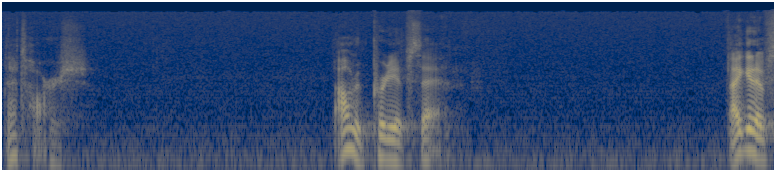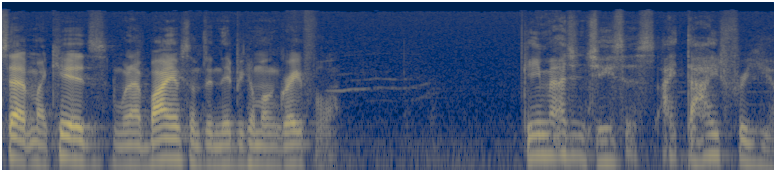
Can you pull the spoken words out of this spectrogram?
That's harsh. I would be pretty upset. I get upset at my kids when I buy them something, they become ungrateful. Can you imagine Jesus? I died for you.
